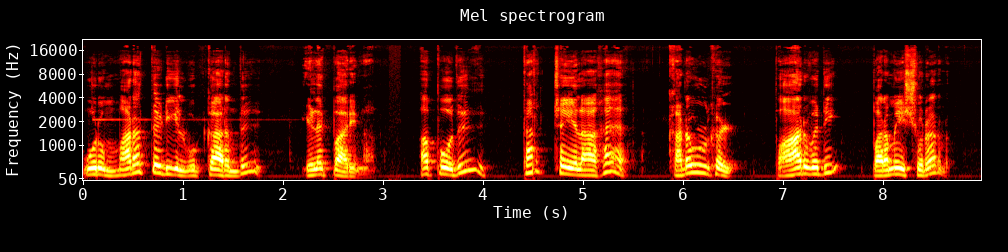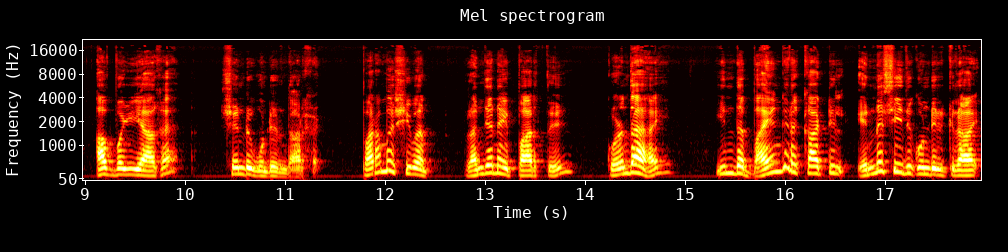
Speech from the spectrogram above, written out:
ஒரு மரத்தடியில் உட்கார்ந்து இளைப்பாறினான். அப்போது தற்செயலாக கடவுள்கள் பார்வதி பரமேஸ்வரர் அவ்வழியாக சென்று கொண்டிருந்தார்கள். பரமசிவன் ரஞ்சனை பார்த்து குழந்தாய் இந்த பயங்கர காட்டில் என்ன செய்து கொண்டிருக்கிறாய்?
